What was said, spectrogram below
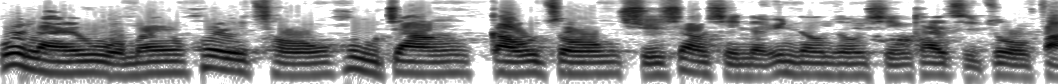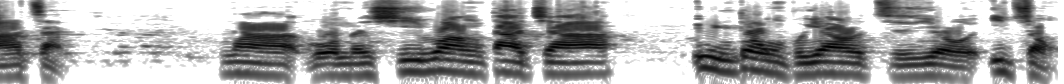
未来我们会从沪江高中学校型的运动中心开始做发展，那我们希望大家运动不要只有一种。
